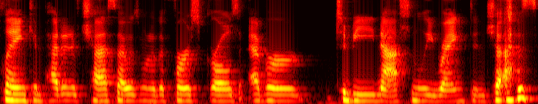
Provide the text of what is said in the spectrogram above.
playing competitive chess. I was one of the first girls ever to be nationally ranked in chess.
